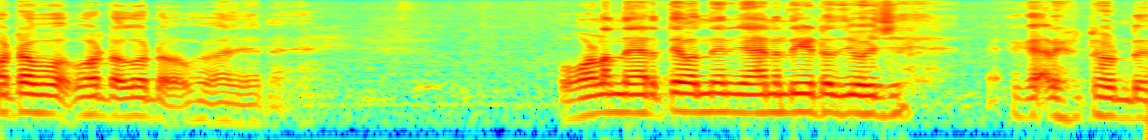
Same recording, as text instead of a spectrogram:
ഓട്ടോ ഓട്ടോ ഓട്ടോ അതെ തന്നെ ഓണം നേരത്തെ വന്നതിന് ഞാനെന്ത് കിട്ടുമെന്ന് ചോദിച്ചേ ചോദിച്ച് കാലഘട്ടമുണ്ട്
